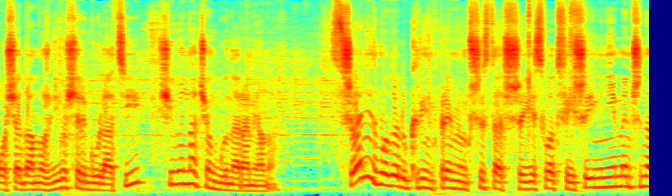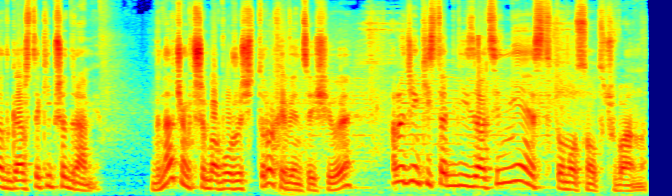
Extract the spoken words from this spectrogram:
Posiada możliwość regulacji siły naciągu na ramionach. Strzelanie z modelu Cream Premium 303 jest łatwiejsze i mniej męczy nadgarstek i przedramię. W naciąg trzeba włożyć trochę więcej siły, ale dzięki stabilizacji nie jest to mocno odczuwalne.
